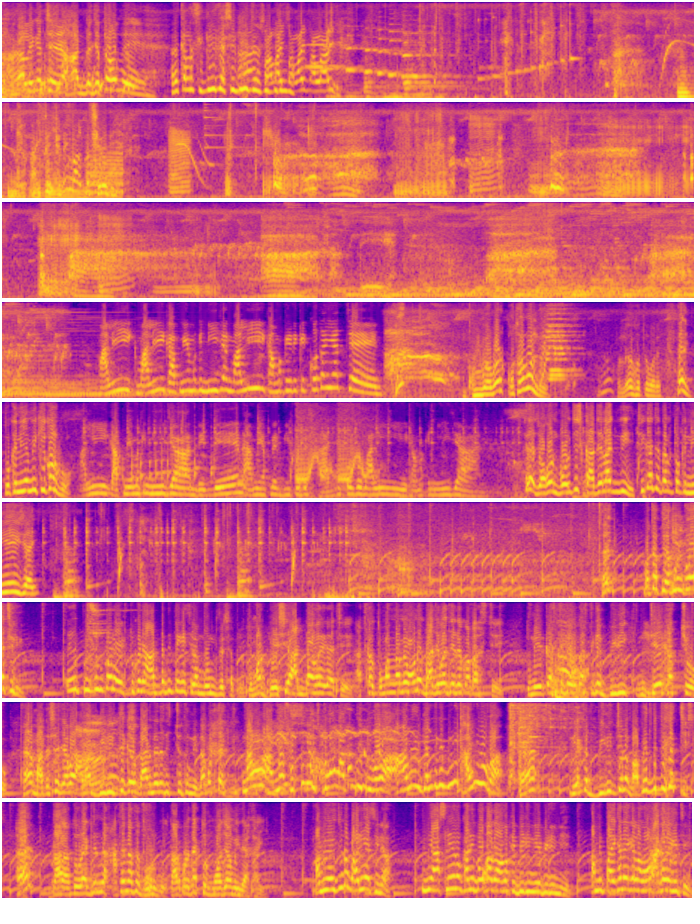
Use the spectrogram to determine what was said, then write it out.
হাগা লেগেছে হাঁটতে যেতে হবে। আরে তাহলে শিগগিরি যা শিগগিরি যা পালাই যা। পালাই। তো এখানেই মালটা ছেড়ে দিই। শান্তি মালিক মালিক আপনি আমাকে নিয়ে যান মালিক আমাকে রেখে কোথায় যাচ্ছেন? গুরু আবার কথা বলে? হলেও হতে পারে। এই তোকে নিয়ে আমি কি করব? মালিক আপনি আমাকে নিয়ে যান দেখবেন আমি আপনার বিপদে সাহায্য করব মালিক আমাকে নিয়ে যান। এ যখন বলছিস কাজে লাগবি ঠিক আছে তাহলে তোকে নিয়েই যাই। এই, বাচ্চা তুই এতক্ষণ কোথায় ছিলি? এই পুকুর পাড়ে একটুখানি আড্ডা দিতে গেছিলাম বন্ধুদের সাথে। তোমার বেশি আড্ডা হয়ে গেছে। আজকাল তোমার নামে অনেক বাজে বাজে রেকর্ড আসছে। তুমি এর কাছ থেকে ওর কাছ থেকে বিড়ি চেয়ে খাচ্ছ হ্যাঁ? মাঝে সাঝে আবার আমার বিড়ির থেকেও গার মেরে দিচ্ছ তুমি ব্যাপারটা কি? না বাবা না সত্যি বলছি তোমার মাথা দিবি বাবা আমি এখান থেকে বিড়ি খাইনি বাবা। হ্যাঁ? তুই একটা বিড়ির জন্য বাপের দিব্যি খাচ্ছিস হ্যাঁ? দাঁড়া তোর একদিন আমি হাতে নাতে ধরবো তারপরে দেখ তোর মজা আমি দেখাই। আমি এই জন্য বাড়ি আসি না। তুমি আসলে এরও খালি বকা দাও আমাকে বিড়ি নিয়ে বিড়ি নিয়ে। আমি পায়খানায় গেলাম আমার হাগা লেগেছে।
